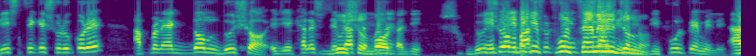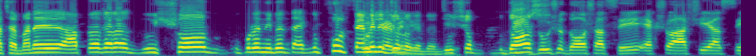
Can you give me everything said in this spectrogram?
বিশ থেকে শুরু করে আপনার একদম দুইশো এই যে এখানে যেটা আছে মানে- বড়টা জি। দুইশো এটা কি full family জন্য? জি ফুল ফ্যামিলি আচ্ছা মানে আপনারা যারা দুইশো উপরে নিবেন তা একদম ফুল ফ্যামিলির জন্য কিন্তু। আছে আছে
